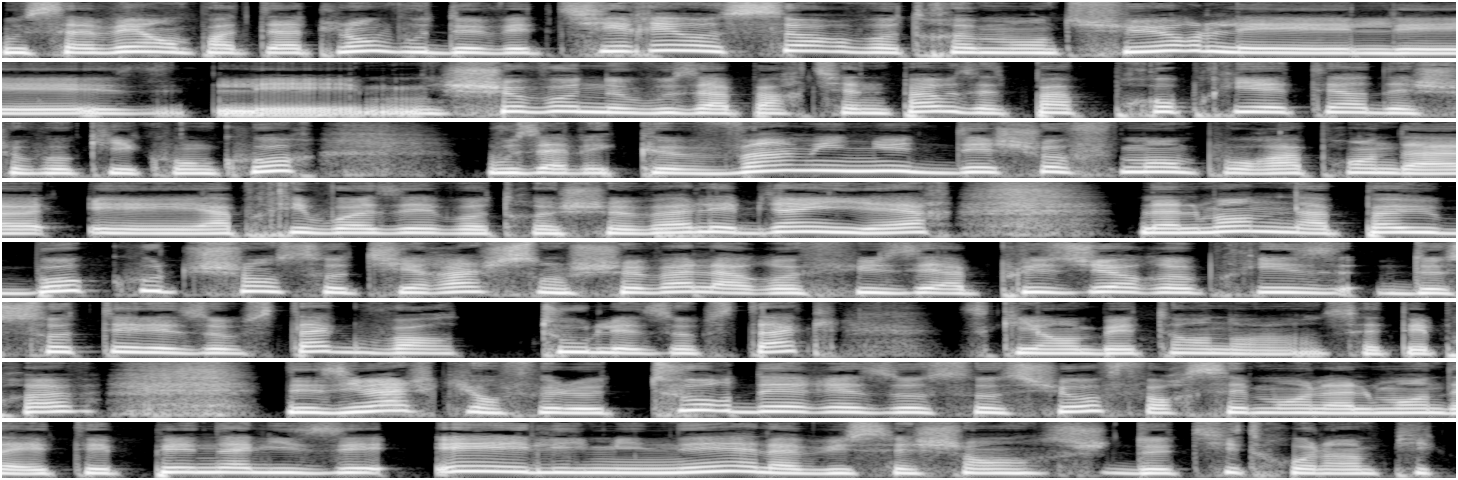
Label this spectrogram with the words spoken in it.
Vous savez, en pentathlon, vous devez tirer au sort votre monture. Les, les chevaux ne vous appartiennent pas. Vous n'êtes pas propriétaire des chevaux qui concourent. Vous avez que 20 minutes d'échauffement pour apprendre à, et apprivoiser votre cheval. Et bien hier, l'Allemande n'a pas eu beaucoup de chance au tirage. Son cheval a refusé à plusieurs reprises de sauter les obstacles, voire tous les obstacles, ce qui est embêtant dans cette épreuve. Des images qui ont fait le tour des réseaux sociaux. Forcément, l'Allemande a été pénalisée et éliminée. Elle a vu ses chances de titre olympique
